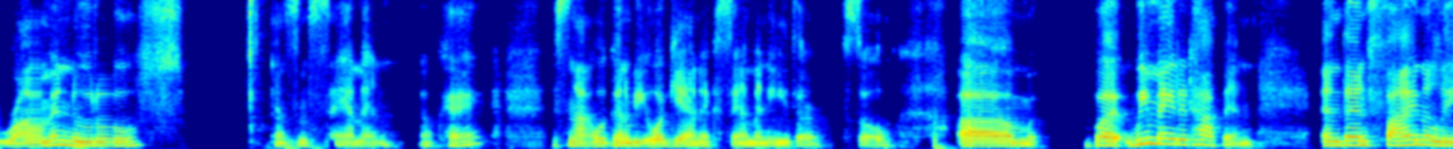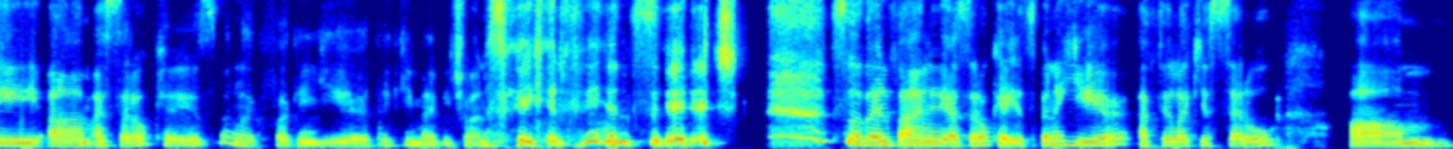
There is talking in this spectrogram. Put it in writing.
ramen noodles, and some salmon. Okay. It's not going to be organic salmon either. So, um, but we made it happen. And then finally, um, I said, okay, it's been like a fucking year. I think he might be trying to take advantage. so then finally, I said, okay, it's been a year. I feel like you're settled. Um,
